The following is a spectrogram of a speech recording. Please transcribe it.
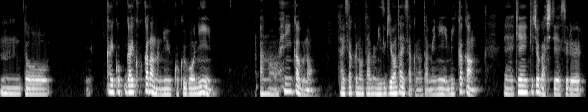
うんと外国外国からの入国後にあの変異株の対策のため水際対策のために3日間、えー検疫所が指定する、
